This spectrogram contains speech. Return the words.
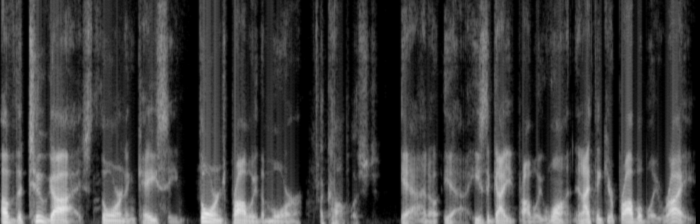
of the two guys, Thorne and Casey, Thorne's probably the more accomplished. yeah, I know. Yeah, he's the guy you'd probably want. And I think you're probably right.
